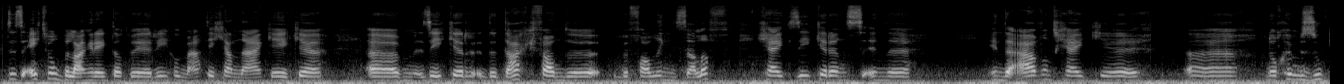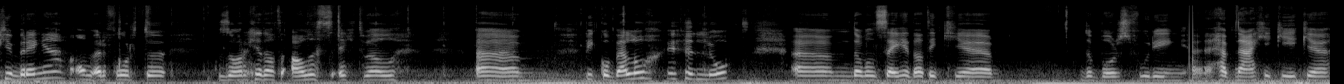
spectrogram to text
Het is echt wel belangrijk dat we regelmatig gaan nakijken. Ehm, zeker de dag van de bevalling zelf ga ik zeker eens in de, in de avond ga ik, eh, eh, nog een bezoekje brengen om ervoor te zorgen dat alles echt wel ehm, picobello loopt. Ehm, dat wil zeggen dat ik eh, de borstvoeding heb nagekeken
